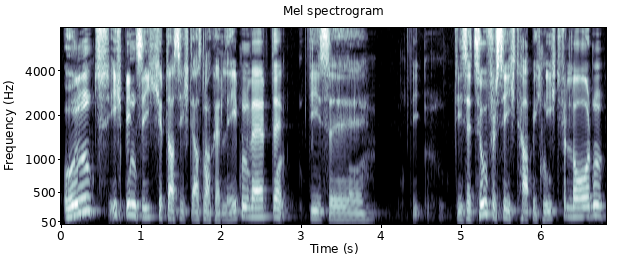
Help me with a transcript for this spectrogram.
Und ich bin sicher, dass ich das noch erleben werde. Diese, die, diese Zuversicht habe ich nicht verloren.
